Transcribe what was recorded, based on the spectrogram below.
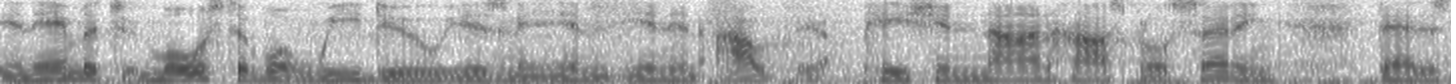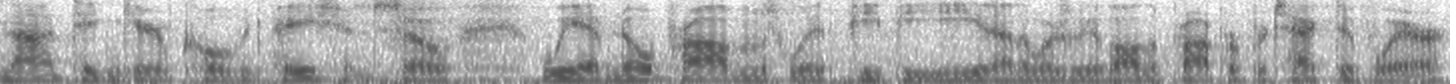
in ambulatory, most of what we do is in, in, in an outpatient, non-hospital setting that is not taking care of COVID patients. So we have no problems with PPE. In other words, we have all the proper protective wear.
